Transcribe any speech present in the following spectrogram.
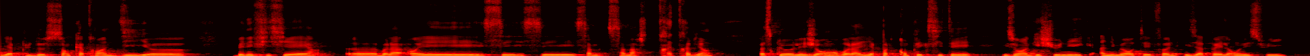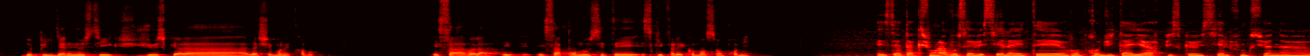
il y a plus de 190 euh, bénéficiaires. Euh, voilà, et ça, ça marche très très bien parce que les gens, voilà, il n'y a pas de complexité. Ils ont un guichet unique, un numéro de téléphone, ils appellent, on les suit depuis le diagnostic jusqu'à l'achèvement des travaux. Et ça, voilà. Et, ça, pour nous, c'était ce qu'il fallait commencer en premier. Et cette action-là, vous savez si elle a été reproduite ailleurs, puisque si elle fonctionne euh,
